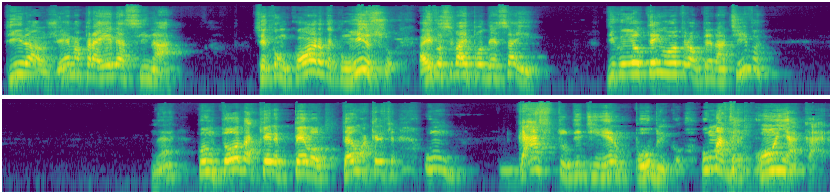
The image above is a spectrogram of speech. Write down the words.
tira a algema para ele assinar. Você concorda com isso? Aí você vai poder sair. Digo, eu tenho outra alternativa? Né? Com todo aquele pelotão, aquele um gasto de dinheiro público, uma vergonha, cara.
